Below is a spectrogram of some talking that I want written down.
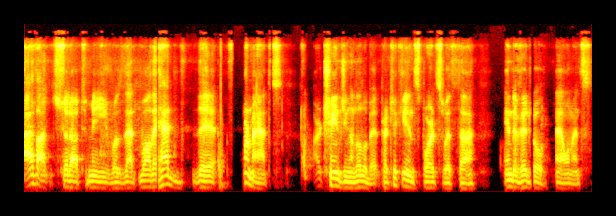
I thought stood out to me was that while they had the formats are changing a little bit, particularly in sports with uh, individual elements,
